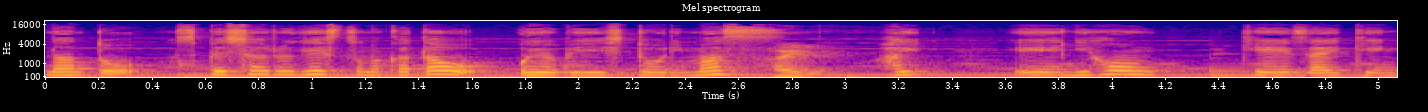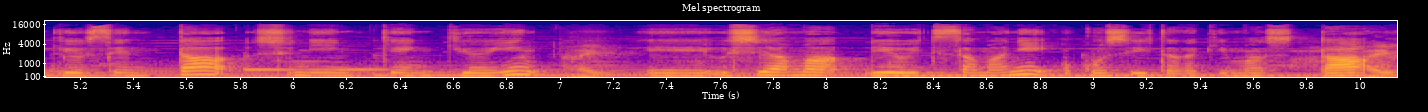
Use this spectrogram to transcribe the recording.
なんとスペシャルゲストの方をお呼びしております。はい。はい、えー日本経済研究センター主任研究員、はい。えー牛山隆一様にお越しいただきました。はい。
